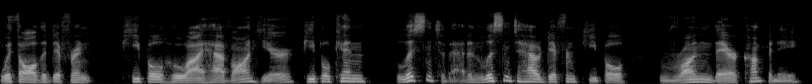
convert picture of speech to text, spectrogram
with all the different people who I have on here, people can listen to that and listen to how different people run their company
